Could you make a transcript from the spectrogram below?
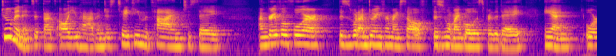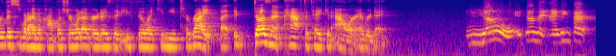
two minutes if that's all you have, and just taking the time to say. I'm grateful for this is what I'm doing for myself. This is what my goal is for the day. And or this is what I've accomplished or whatever it is that you feel like you need to write, but it doesn't have to take an hour every day. No, it doesn't. And I think that,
